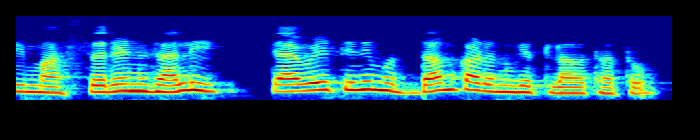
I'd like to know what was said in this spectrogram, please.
ती मास्तरीण झाली त्यावेळी तिने मुद्दाम काढून घेतला होता तो.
